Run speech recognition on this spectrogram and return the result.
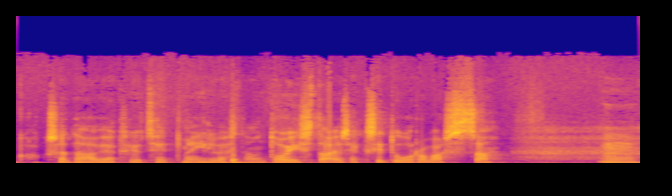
297 Ilvestä on toistaiseksi turvassa. Mm.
